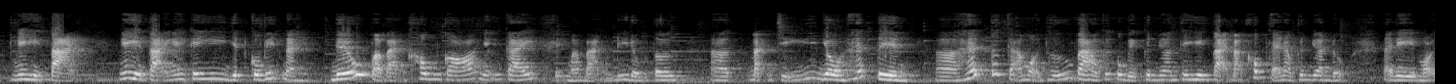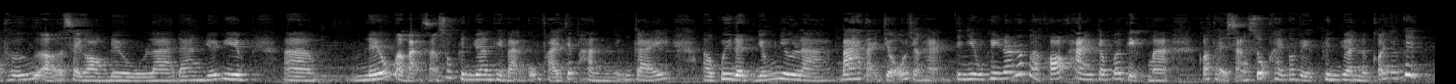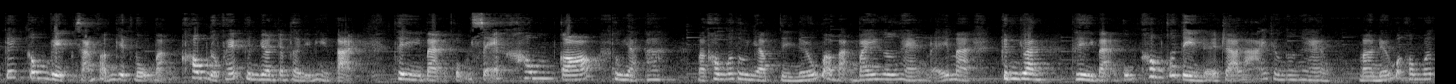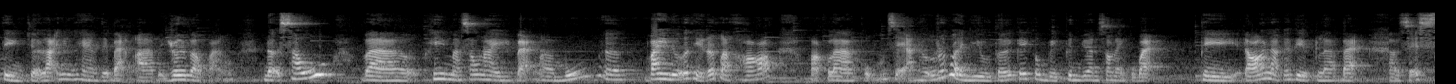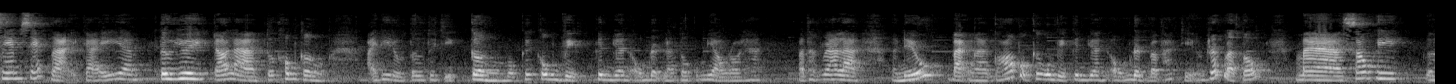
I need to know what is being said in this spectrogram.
ngay hiện tại ngay hiện tại ngay cái dịch covid này nếu mà bạn không có những cái việc mà bạn đi đầu tư à, bạn chỉ dồn hết tiền à, hết tất cả mọi thứ vào cái công việc kinh doanh. Thì hiện tại bạn không thể nào kinh doanh được. Tại vì mọi thứ ở Sài Gòn đều là đang giới nghiêm. À, nếu mà bạn sản xuất kinh doanh thì bạn cũng phải chấp hành những cái uh, quy định giống như là ba tại chỗ chẳng hạn. Thì nhiều khi nó rất là khó khăn trong cái việc mà có thể sản xuất hay có việc kinh doanh được. Có những cái cái công việc sản phẩm dịch vụ bạn không được phép kinh doanh trong thời điểm hiện tại thì bạn cũng sẽ không có thu nhập ha mà không có thu nhập thì nếu mà bạn vay ngân hàng để mà kinh doanh thì bạn cũng không có tiền để trả lãi cho ngân hàng. Mà nếu mà không có tiền trở lại ngân hàng thì bạn à, bị rơi vào khoản nợ xấu. Và khi mà sau này bạn à, muốn à, vay nữa thì rất là khó hoặc là cũng sẽ ảnh hưởng rất là nhiều tới cái công việc kinh doanh sau này của bạn. Thì đó là cái việc là bạn à, sẽ xem xét lại cái à, tư duy. Đó là tôi không cần phải đi đầu tư tôi chỉ cần một cái công việc kinh doanh ổn định là tôi cũng giàu rồi ha và thật ra là nếu bạn à, có một cái công việc kinh doanh ổn định và phát triển rất là tốt mà sau khi uh,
